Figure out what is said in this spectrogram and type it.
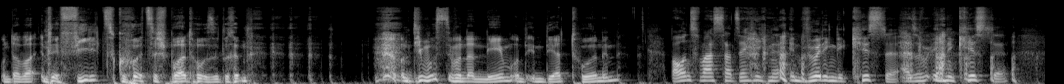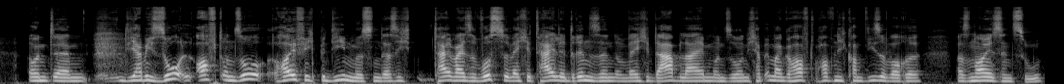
und da war eine viel zu kurze Sporthose drin. Und die musste man dann nehmen und in der turnen. Bei uns war es tatsächlich eine entwürdigende Kiste, also wirklich eine Kiste. Und ähm, die habe ich so oft und so häufig bedienen müssen, dass ich teilweise wusste, welche Teile drin sind und welche da bleiben und so. Und ich habe immer gehofft, hoffentlich kommt diese Woche was Neues hinzu.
